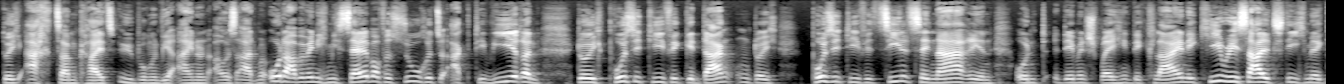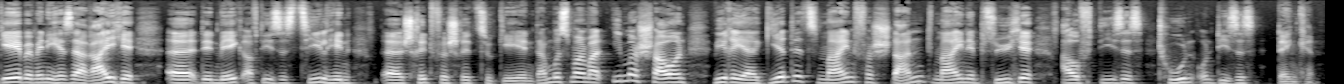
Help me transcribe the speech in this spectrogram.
durch Achtsamkeitsübungen wie Ein- und Ausatmen oder aber wenn ich mich selber versuche, versuche zu aktivieren durch positive Gedanken, durch positive Zielszenarien und dementsprechende kleine Key Results, die ich mir gebe, wenn ich es erreiche, äh, den Weg auf dieses Ziel hin äh, Schritt für Schritt zu gehen. Da muss man mal immer schauen, wie reagiert jetzt mein Verstand, meine Psyche auf dieses Tun und dieses Denken.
